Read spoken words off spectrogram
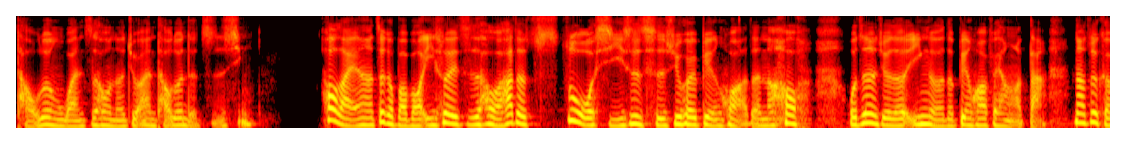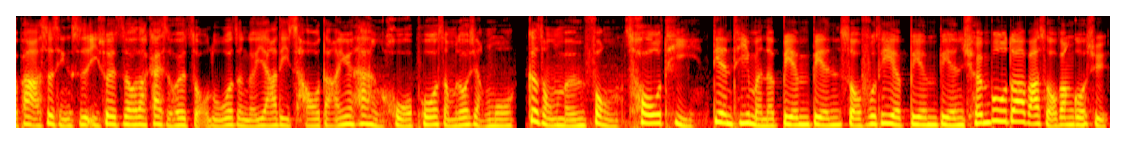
讨论完之后呢，就按讨论的执行。后来呢，这个宝宝一岁之后，他的作息是持续会变化的。然后我真的觉得婴儿的变化非常的大。那最可怕的事情是一岁之后，他开始会走路，我整个压力超大，因为他很活泼，什么都想摸，各种门缝、抽屉、电梯门的边边、手扶梯的边边，全部都要把手放过去。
